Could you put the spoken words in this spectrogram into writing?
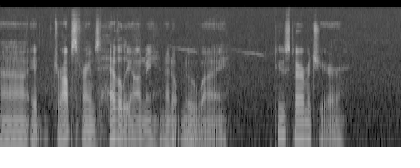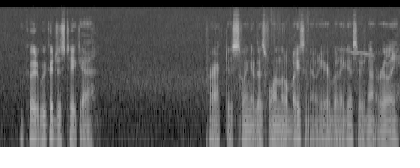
uh, it drops frames heavily on me. And I don't know why. Two star mature. We could we could just take a practice swing at this one little bison out here, but I guess there's not really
